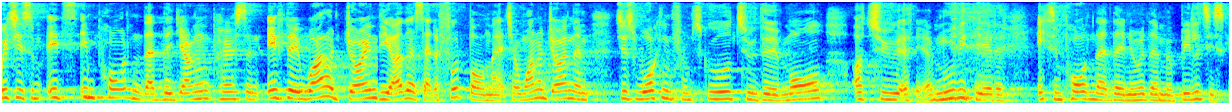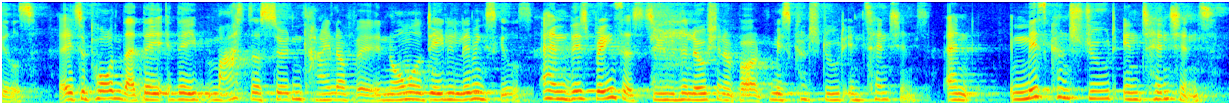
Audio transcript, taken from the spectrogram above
which is it's important that the young person if they want to join the others at a football match or want to join them just walking from school to the mall or to a, a movie theater it's important that they know their mobility skills. It's important that they, they master certain kind of uh, normal daily living skills. And this brings us to the notion about misconstrued intentions. And misconstrued intentions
